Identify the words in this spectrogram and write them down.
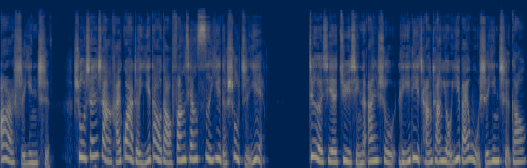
二十英尺。树身上还挂着一道道芳香四溢的树脂叶。这些巨型的桉树离地常常有一百五十英尺高，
